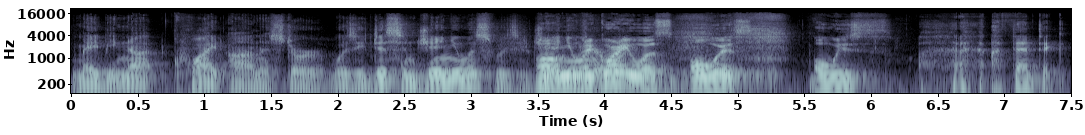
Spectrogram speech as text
maybe not quite honest or was he disingenuous? Was he genuine? or Grigori was always, always authentic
